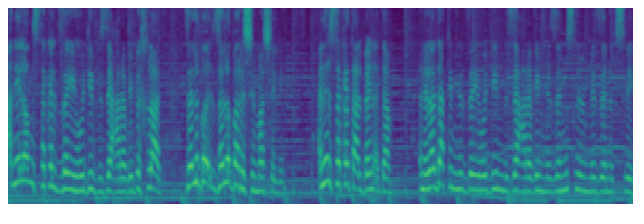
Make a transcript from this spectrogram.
אני לא מסתכלת זה יהודי וזה ערבי בכלל, זה לא, ב- זה לא ברשימה שלי. אני מסתכלת על בן אדם. אני לא יודעת מי זה יהודי, מי זה ערבי, מי זה מוסלמי, מי זה נוצרי.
